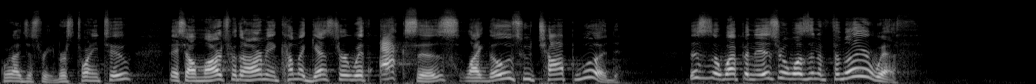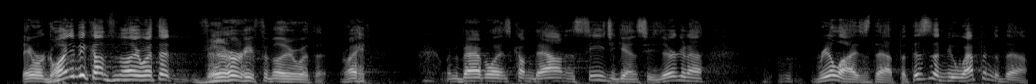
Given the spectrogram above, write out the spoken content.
what did I just read? Verse 22 They shall march with an army and come against her with axes, like those who chop wood. This is a weapon that Israel wasn't familiar with. They were going to become familiar with it, very familiar with it, right? When the Babylonians come down and siege against you, they're going to realize that. But this is a new weapon to them.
